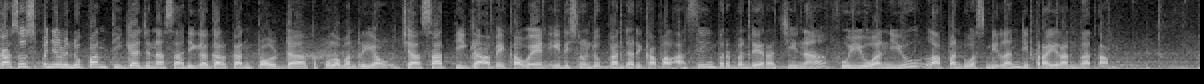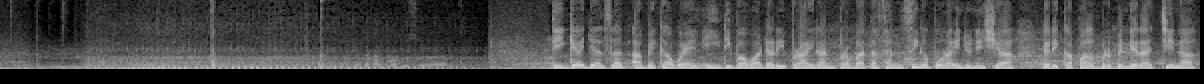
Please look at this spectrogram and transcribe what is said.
Kasus penyelundupan tiga jenazah digagalkan Polda Kepulauan Riau. Jasad tiga ABK WNI diselundupkan dari kapal asing berbendera Cina Fuyuan Yu 829 di perairan Batam. Tiga jasad ABK WNI dibawa dari perairan perbatasan Singapura Indonesia dari kapal berbendera Cina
